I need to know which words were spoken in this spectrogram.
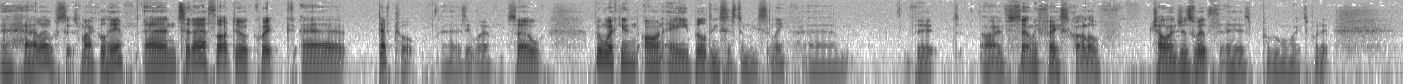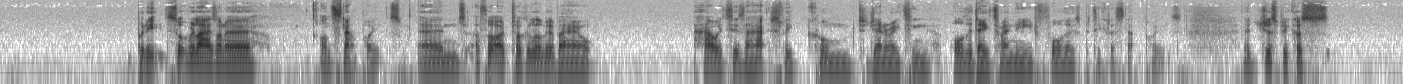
Uh, hello, so it's Michael here, and today I thought I'd do a quick uh, dev talk, uh, as it were. So, I've been working on a building system recently um, that I've certainly faced quite a lot of challenges with, is probably one way to put it. But it sort of relies on a on snap points, and I thought I'd talk a little bit about how it is I actually come to generating all the data I need for those particular snap points. Uh, just because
